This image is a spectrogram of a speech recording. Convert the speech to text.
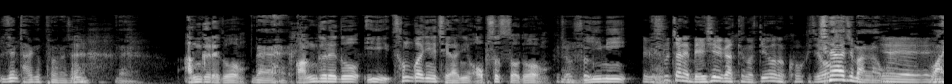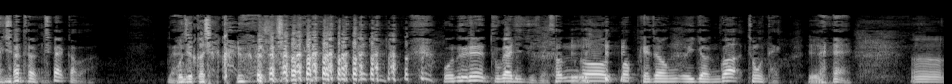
이젠 다르게 표현하죠. 네. 안 그래도 네. 안 그래도 이 성관위의 제안이 없었어도 이미 이렇게 술잔에 매실 같은 거 띄워놓고, 그죠? 체하지 말라고. 예, 예, 예. 와이자다 체할까봐. 네. 언제까지 할 거예요? 오늘의 두 가지 주제. 선거법 개정 의견과 정우택. 예. 네. 어,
